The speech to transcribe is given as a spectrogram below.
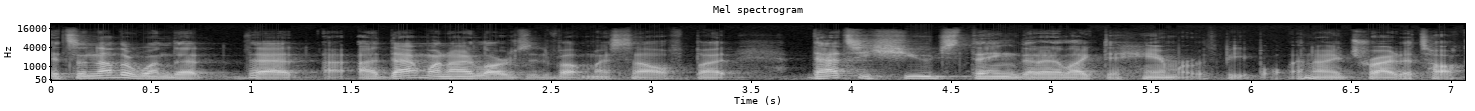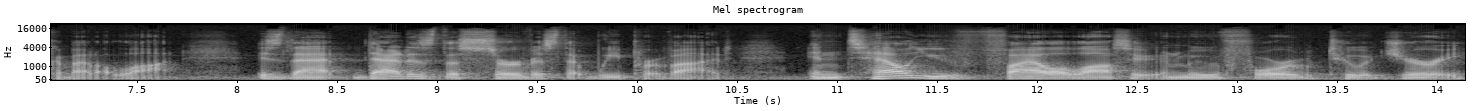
it's another one that that uh, that one I largely developed myself, but that's a huge thing that I like to hammer with people, and I try to talk about a lot. Is that that is the service that we provide. Until you file a lawsuit and move forward to a jury,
